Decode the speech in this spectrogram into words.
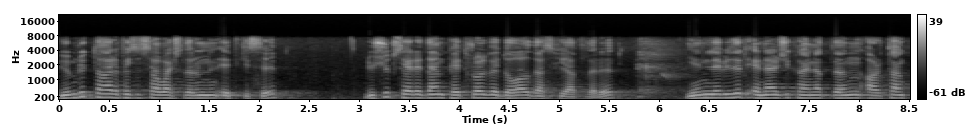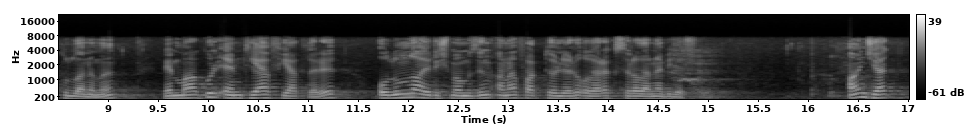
Gümrük tarifesi savaşlarının etkisi, düşük seyreden petrol ve doğalgaz fiyatları, yenilebilir enerji kaynaklarının artan kullanımı ve makul emtia fiyatları olumlu ayrışmamızın ana faktörleri olarak sıralanabilir. Ancak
